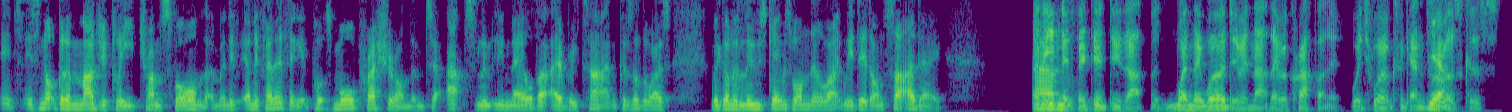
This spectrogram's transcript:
it's it's not going to magically transform them, and if and if anything, it puts more pressure on them to absolutely nail that every time, because otherwise we're going to lose games one 0 like we did on Saturday. And um, even if they did do that, when they were doing that, they were crap at it, which works again for yeah. us because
